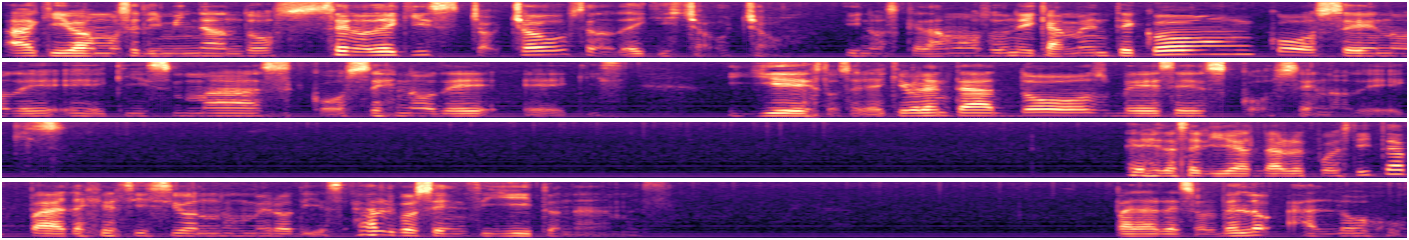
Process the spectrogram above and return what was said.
Aquí vamos eliminando seno de x, chau chau, seno de x, chau chau. Y nos quedamos únicamente con coseno de x más coseno de x. Y esto sería equivalente a dos veces coseno de x. Esta sería la respuesta para el ejercicio número 10. Algo sencillito nada más. Para resolverlo al ojo.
